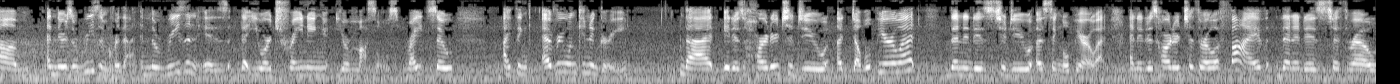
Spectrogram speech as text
Um, and there's a reason for that. And the reason is that you are training your muscles, right? So, I think everyone can agree that it is harder to do a double pirouette than it is to do a single pirouette. And it is harder to throw a five than it is to throw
